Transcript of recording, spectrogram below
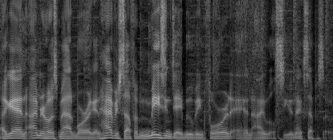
Again, I'm your host, Matt Morgan. Have yourself an amazing day moving forward, and I will see you next episode.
